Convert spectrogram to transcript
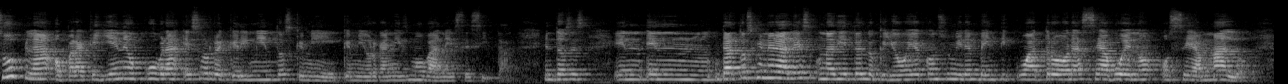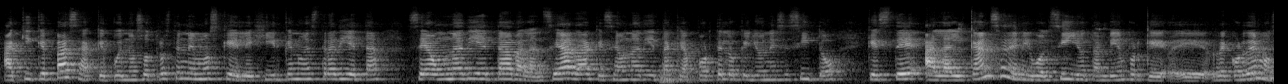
supla o para que llene o cubra esos requerimientos que mi, que mi organismo va a necesitar. Entonces, en, en, datos generales, una dieta es lo que yo voy a consumir en 24 horas, sea bueno o sea malo. Aquí, ¿qué pasa? Que pues nosotros tenemos que elegir que nuestra dieta sea una dieta balanceada, que sea una dieta que aporte lo que yo necesito, que esté al alcance de mi bolsillo también, porque eh, recordemos,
